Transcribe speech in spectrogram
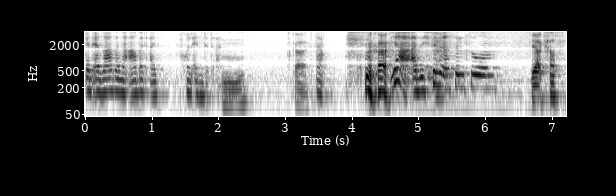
denn er sah seine Arbeit als vollendet an. Mhm. Geil. Ja. ja, also ich finde, das sind so Ja, krass.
